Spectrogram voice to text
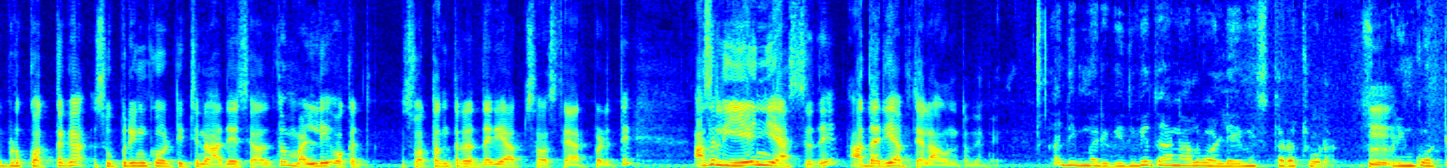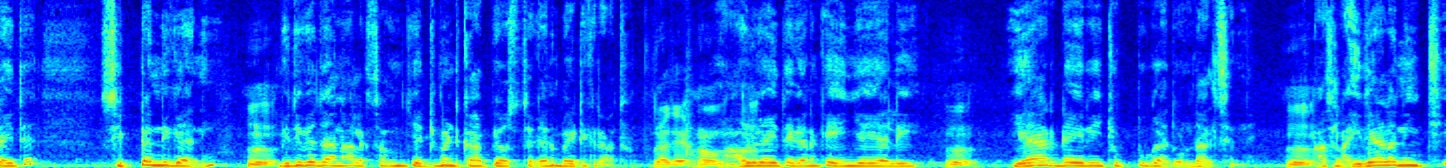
ఇప్పుడు కొత్తగా సుప్రీంకోర్టు ఇచ్చిన ఆదేశాలతో మళ్ళీ ఒక స్వతంత్ర దర్యాప్తు సంస్థ ఏర్పడితే అసలు ఏం చేస్తుంది? ఆ దర్యాప్తు ఎలా ఉంటుంది అనేది. అది మరి విధి విధానాలు వాళ్ళు ఏమి ఇస్తారో చూడాలి. సుప్రీంకోర్టు అయితే సిట్ అంది కానీ. విధి విధానాలకు సంబంధించి జడ్జిమెంట్ కాపీ వస్తే కానీ బయటికి రాదు. మామూలుగా అయితే కనుక ఏం చేయాలి? ఏఆర్ డైరీ చుట్టూగా అది ఉండాల్సింది. అసలు ఐదేళ్ళ నుంచి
